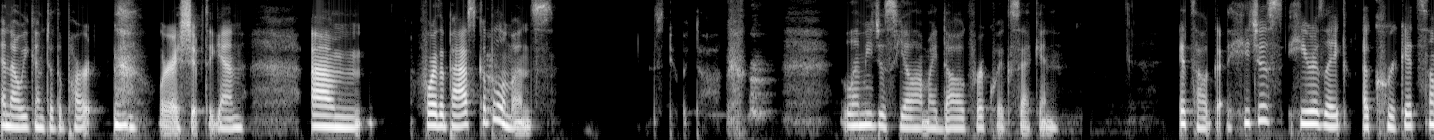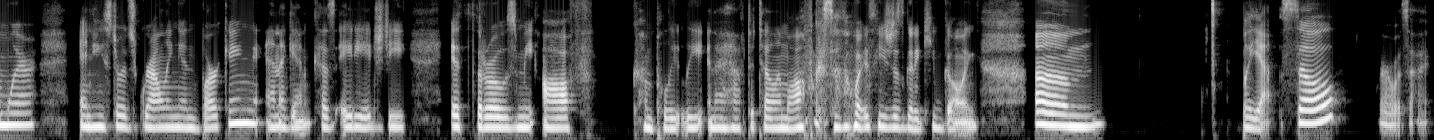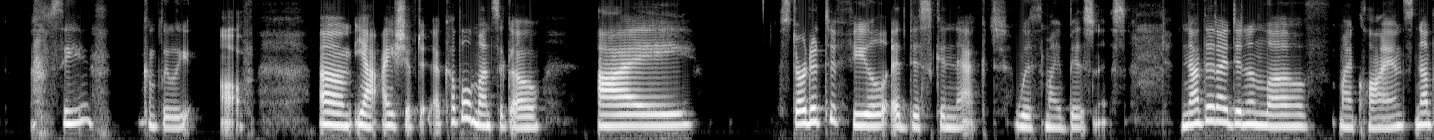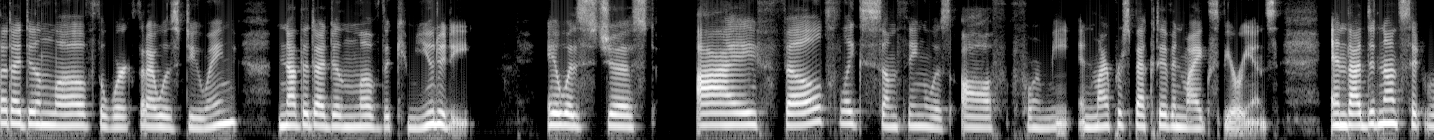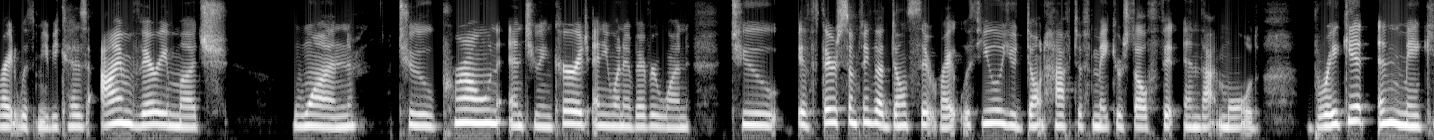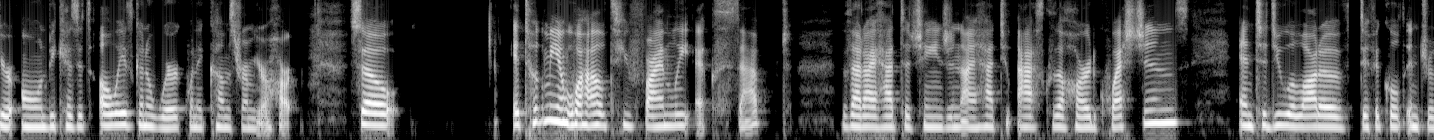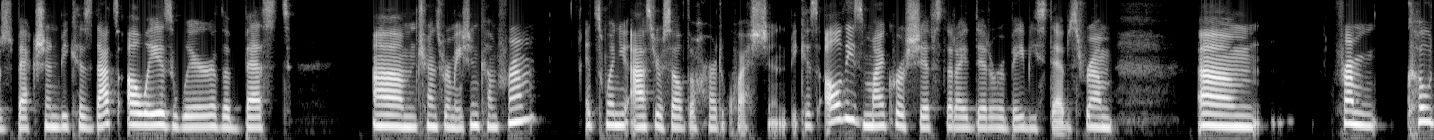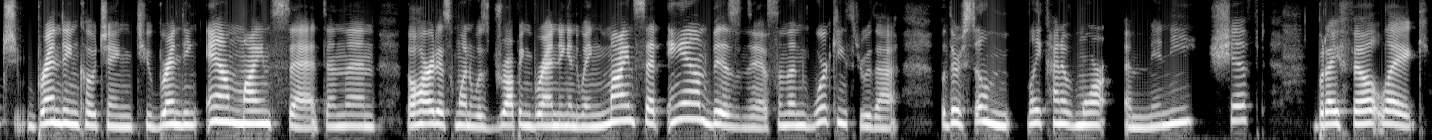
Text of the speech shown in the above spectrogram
and now we come to the part where I shift again. Um for the past couple of months, stupid dog. Let me just yell at my dog for a quick second. It's all good. He just hears like a cricket somewhere and he starts growling and barking. And again, because ADHD, it throws me off completely and I have to tell him off because otherwise he's just gonna keep going. Um but yeah, so where was I? See? completely off. Um yeah, I shifted. A couple months ago, I started to feel a disconnect with my business. Not that I didn't love my clients, not that I didn't love the work that I was doing, not that I didn't love the community. It was just, I felt like something was off for me in my perspective and my experience. And that did not sit right with me because I'm very much one to prone and to encourage anyone of everyone to if there's something that don't sit right with you you don't have to make yourself fit in that mold break it and make your own because it's always going to work when it comes from your heart. So it took me a while to finally accept that I had to change and I had to ask the hard questions and to do a lot of difficult introspection because that's always where the best um, transformation comes from. It's when you ask yourself the hard question because all these micro shifts that I did are baby steps from um from coach branding coaching to branding and mindset. And then the hardest one was dropping branding and doing mindset and business and then working through that. But there's still like kind of more a mini shift. But i felt like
